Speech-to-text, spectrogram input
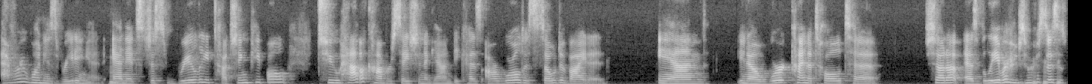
everyone is reading it, Hmm. and it's just really touching people to have a conversation again because our world is so divided, and you know we're kind of told to shut up as believers. We're supposed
